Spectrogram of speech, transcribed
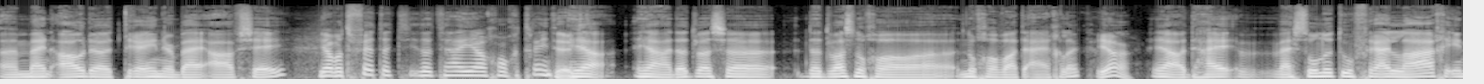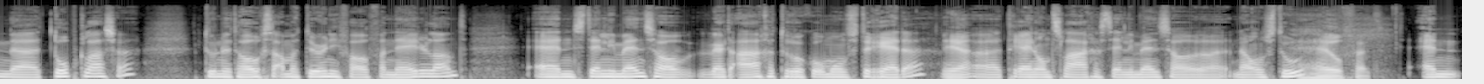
uh, mijn oude trainer bij AFC. Ja, wat vet dat, dat hij jou gewoon getraind heeft. Ja, ja dat was, dat was nogal, nogal wat eigenlijk. Ja. ja hij, wij stonden toen vrij laag in de topklasse. Toen het hoogste amateurniveau van Nederland. En Stanley Menzo werd aangetrokken om ons te redden. Ja. Trainer ontslagen Stanley Menzo naar ons toe. Heel vet. En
